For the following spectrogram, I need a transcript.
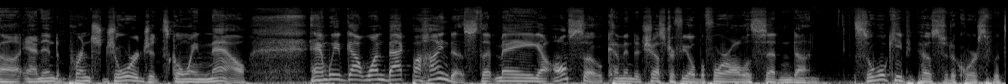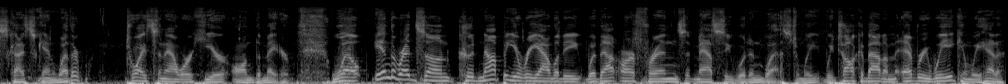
Uh, and into Prince George, it's going now. And we've got one back behind us that may also come into Chesterfield before all is said and done. So we'll keep you posted, of course, with Skyscan weather twice an hour here on the Mater. Well, in the red zone could not be a reality without our friends at Massey Wood and West, and we, we talk about them every week. And we had a,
